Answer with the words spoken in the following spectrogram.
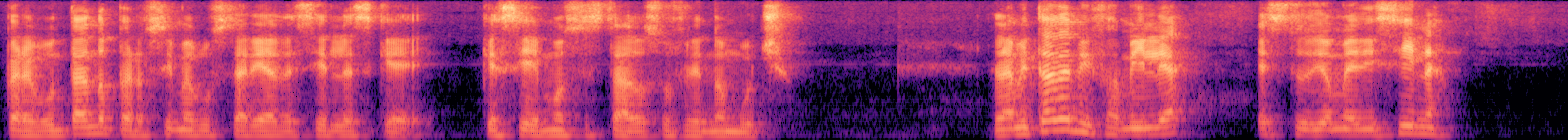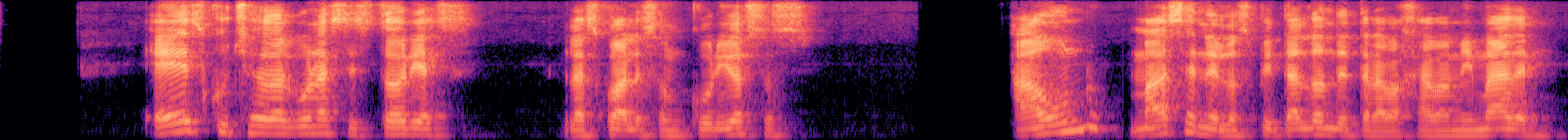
preguntando, pero sí me gustaría decirles que, que sí hemos estado sufriendo mucho. La mitad de mi familia estudió medicina. He escuchado algunas historias, las cuales son curiosas. Aún más en el hospital donde trabajaba mi madre.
